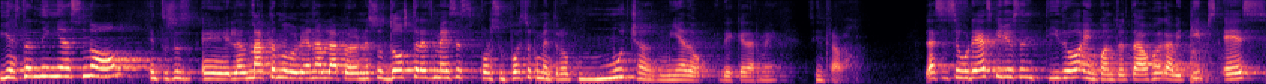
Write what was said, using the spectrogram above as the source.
Y estas niñas no, entonces eh, las marcas me volvían a hablar, pero en esos dos, tres meses, por supuesto que me entró mucho miedo de quedarme sin trabajo. Las inseguridades que yo he sentido en cuanto al trabajo de Gaby Tips es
